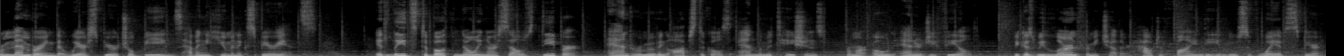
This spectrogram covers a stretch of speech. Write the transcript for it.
remembering that we are spiritual beings having a human experience. It leads to both knowing ourselves deeper and removing obstacles and limitations from our own energy field because we learn from each other how to find the elusive way of spirit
